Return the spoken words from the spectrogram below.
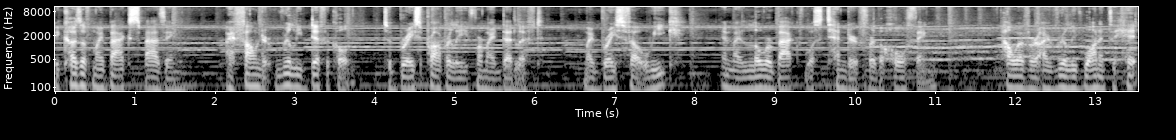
Because of my back spazzing, I found it really difficult to brace properly for my deadlift. My brace felt weak, and my lower back was tender for the whole thing. However, I really wanted to hit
